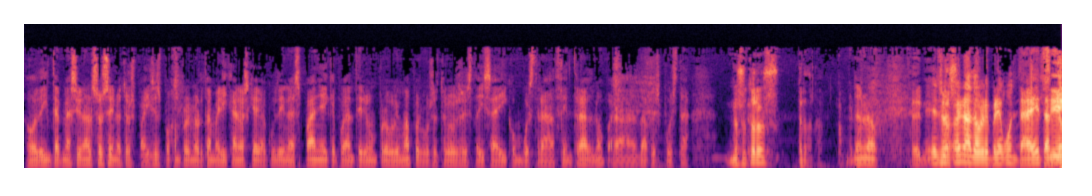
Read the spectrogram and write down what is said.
o de International SOS en otros países, por ejemplo, norteamericanos que acuden a España y que puedan tener un problema, pues vosotros estáis ahí con vuestra central, ¿no? Para dar respuesta. Nosotros, perdona. No, eh, es una doble pregunta, ¿eh? Tanto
